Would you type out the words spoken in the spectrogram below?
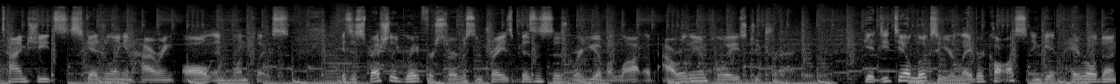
timesheets, scheduling, and hiring all in one place. It's especially great for service and trades businesses where you have a lot of hourly employees to track. Get detailed looks at your labor costs and get payroll done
